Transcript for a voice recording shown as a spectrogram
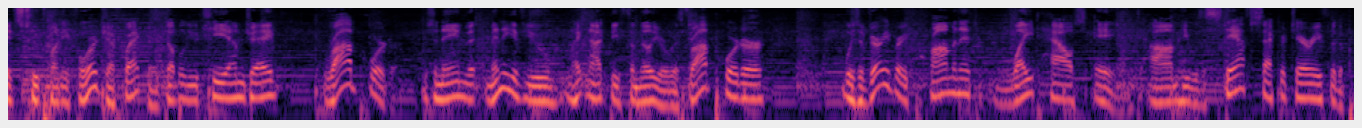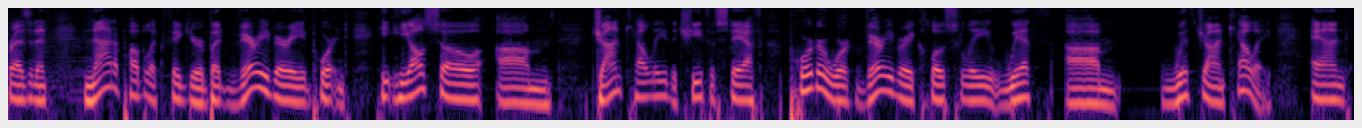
It's 224, Jeff Wagner, WTMJ. Rob Porter is a name that many of you might not be familiar with. Rob Porter was a very, very prominent White House aide. Um, he was a staff secretary for the president, not a public figure, but very, very important. He, he also, um, John Kelly, the chief of staff, Porter worked very, very closely with, um, with John Kelly. And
